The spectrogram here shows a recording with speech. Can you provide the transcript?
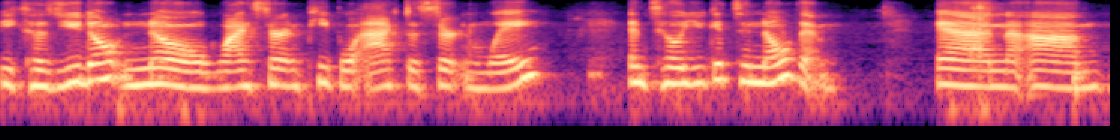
because you don't know why certain people act a certain way until you get to know them. And um,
